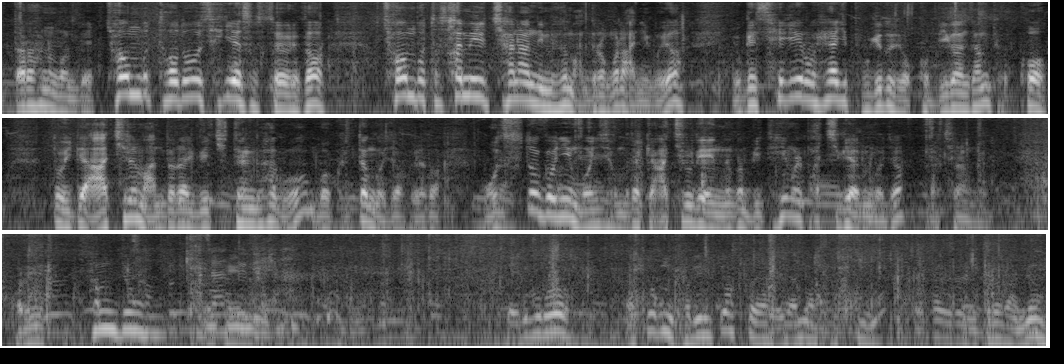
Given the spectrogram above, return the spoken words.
따라 하는 건데 처음부터도 세개 썼어요. 그래서 처음부터 삼일치 하나님에서 만드는 건 아니고요. 이게 세 개로 해야지 보기도 좋고 미관상 좋고 또 이게 아치를 만들어야 이게 지탱도 하고 뭐 그랬던 거죠. 그래서 모든 수도교니 뭔지 전부 다 이렇게 아치로 되어 있는 건 밑에 힘을 받치게 하는 거죠. 아치라는 거. 바로 이 삼중 거죠. 일부러 조금 거리를 띄웠어요. 왜냐면 같이 들어가면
